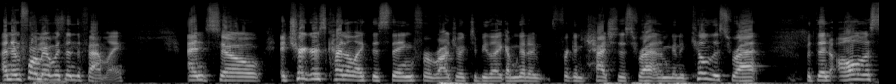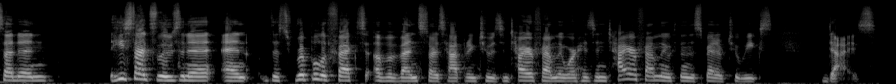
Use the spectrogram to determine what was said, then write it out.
an informant within the family. And so it triggers kind of like this thing for Roderick to be like, I'm gonna freaking catch this rat and I'm gonna kill this rat. But then all of a sudden, he starts losing it, and this ripple effect of events starts happening to his entire family, where his entire family within the span of two weeks dies.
